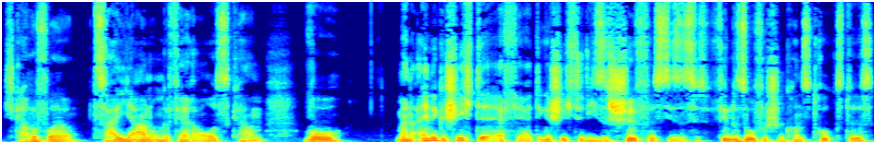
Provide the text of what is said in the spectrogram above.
ich glaube vor zwei Jahren ungefähr rauskam, wo man eine Geschichte erfährt, die Geschichte dieses Schiffes, dieses philosophischen Konstruktes,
